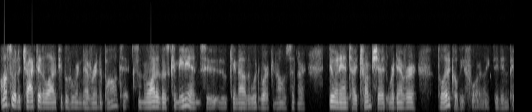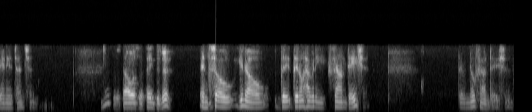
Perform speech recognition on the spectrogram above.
also, it attracted a lot of people who were never into politics, and a lot of those comedians who who came out of the woodwork and all of a sudden are doing anti-Trump shit were never political before. Like they didn't pay any attention. That was the thing to do. and so you know they they don't have any foundation they have no foundation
